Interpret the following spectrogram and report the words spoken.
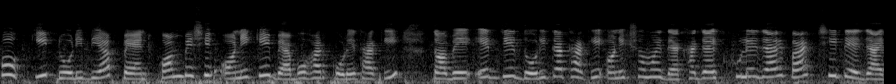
হোক কি দড়ি দেওয়া প্যান্ট, কম বেশি অনেকেই ব্যবহার করে থাকি, তবে এর যে দড়িটা থাকে অনেক সময় দেখা যায় খুলে যায় বা ছিটে যায়।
